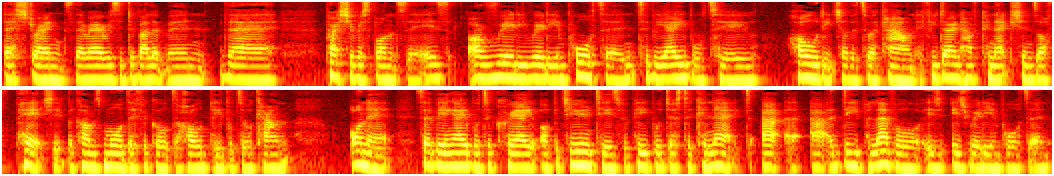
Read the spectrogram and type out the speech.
their strengths, their areas of development, their pressure responses are really really important to be able to hold each other to account. If you don't have connections off pitch, it becomes more difficult to hold people to account on it. So being able to create opportunities for people just to connect at, at a deeper level is, is really important.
